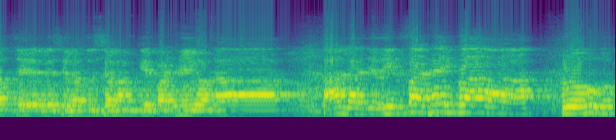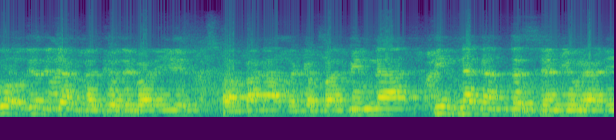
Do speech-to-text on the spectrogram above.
আজরাইল আলাইহিস সালামকে পাঠাইও না আল্লাহ যেদিন পাঠাইবা, প্রভু গো যদি জান্নাত হতে পারি রব্বানা তাকাব্বাল মিন্না, ইন্নাকা আনতাস সামিউল আলিম।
